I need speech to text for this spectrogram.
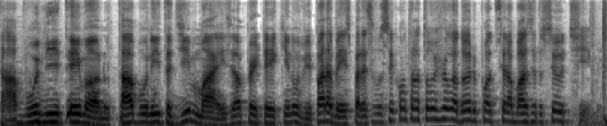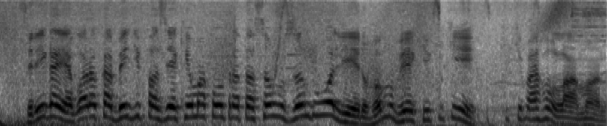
Tá bonita, hein, mano. Tá bonita demais. Eu apertei aqui e não vi. Parabéns, parece que você contratou um jogador e pode ser a base do seu time. Se liga aí, agora eu acabei de fazer aqui uma contratação usando o olheiro. Vamos ver aqui o que, que, que, que vai rolar, mano.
